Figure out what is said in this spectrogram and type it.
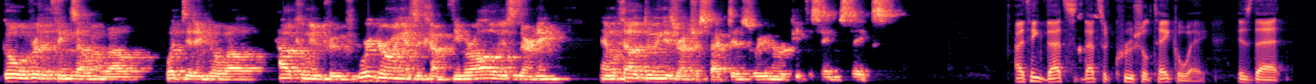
go over the things that went well, what didn't go well, how can we improve. We're growing as a company. We're always learning. And without doing these retrospectives, we're going to repeat the same mistakes. I think that's that's a crucial takeaway is that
